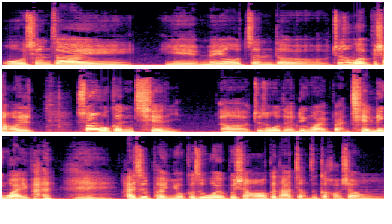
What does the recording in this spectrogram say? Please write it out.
我现在也没有真的，就是我也不想要去。虽然我跟前，呃，就是我的另外一半，前另外一半还是朋友，可是我也不想要跟他讲这个，好像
